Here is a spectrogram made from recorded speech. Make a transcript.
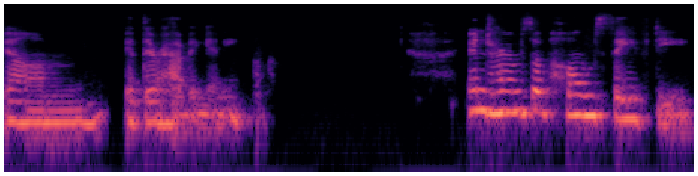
um, if they're having any. In terms of home safety,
